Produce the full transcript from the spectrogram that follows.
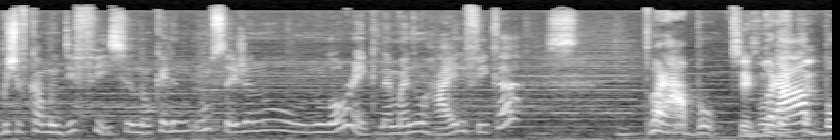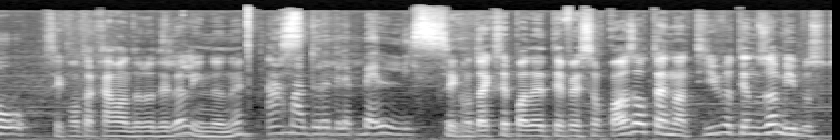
o bicho fica muito difícil. Não que ele não seja no, no low rank, né? Mas no high ele fica brabo. Sem contar que- brabo. Sem contar que a armadura dele é linda, né? A armadura dele é belíssima. Sem contar que você pode ter versão quase alternativa tendo os amigos.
